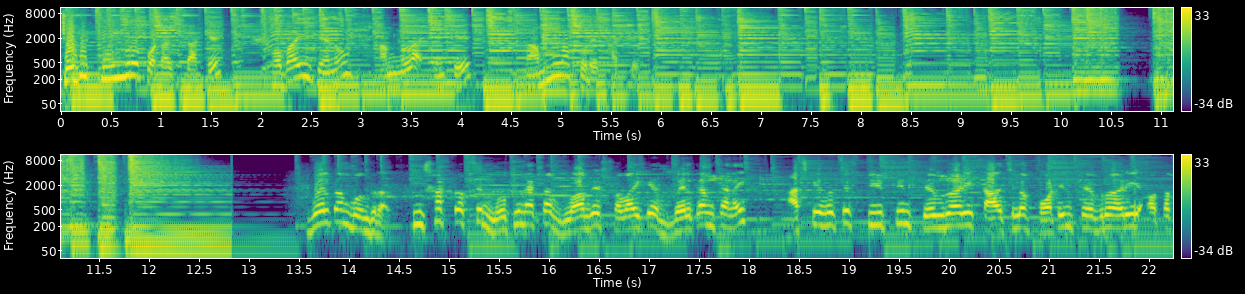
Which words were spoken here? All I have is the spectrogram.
যদি কুমড়ো পটাশ ডাকে, সবাই যেন সামলা এঁকে গামলা করে থাকে। ওয়েলকাম বন্ধুরা, তুষার টক্সের নতুন একটা ব্লগে সবাইকে ওয়েলকাম জানাই। আজকে হচ্ছে ফিফটিন ফেব্রুয়ারি কাল ছিল ফোরটিন ফেব্রুয়ারি অর্থাৎ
